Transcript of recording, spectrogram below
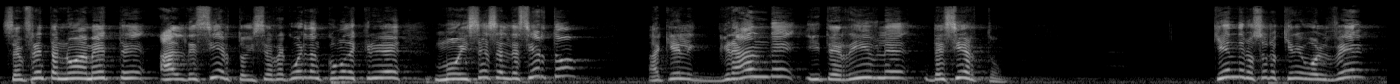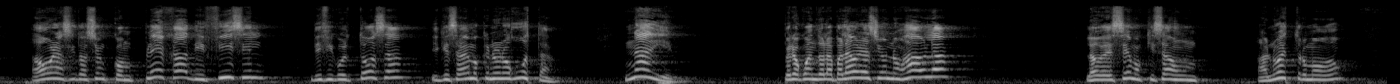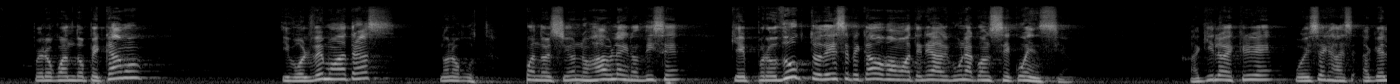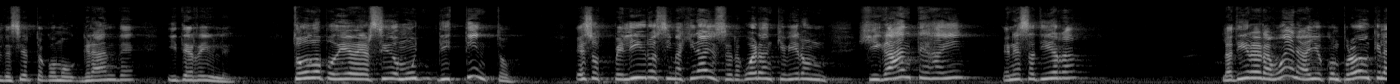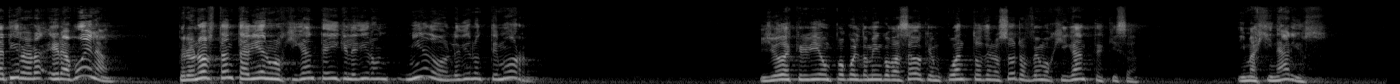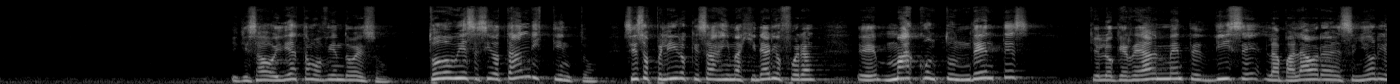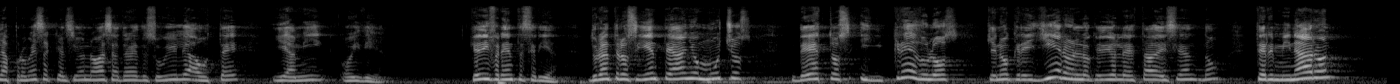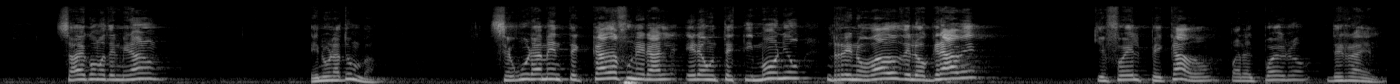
Se enfrentan nuevamente al desierto y se recuerdan cómo describe Moisés el desierto, aquel grande y terrible desierto. ¿Quién de nosotros quiere volver a una situación compleja, difícil, dificultosa y que sabemos que no nos gusta? Nadie. Pero cuando la palabra del Señor nos habla, la obedecemos quizás a nuestro modo, pero cuando pecamos y volvemos atrás, no nos gusta. Cuando el Señor nos habla y nos dice que producto de ese pecado vamos a tener alguna consecuencia. Aquí lo describe Moisés, aquel desierto, como grande y terrible. Todo podía haber sido muy distinto. Esos peligros imaginarios, ¿se recuerdan que vieron gigantes ahí en esa tierra? La tierra era buena, ellos comprobaron que la tierra era buena, pero no obstante habían unos gigantes ahí que le dieron miedo, le dieron temor. Y yo describí un poco el domingo pasado que cuántos de nosotros vemos gigantes quizá, imaginarios. Y quizás hoy día estamos viendo eso. Todo hubiese sido tan distinto si esos peligros quizás imaginarios fueran eh, más contundentes que lo que realmente dice la palabra del Señor y las promesas que el Señor nos hace a través de su Biblia a usted y a mí hoy día. ¿Qué diferente sería? Durante los siguientes años muchos de estos incrédulos que no creyeron en lo que Dios les estaba diciendo, terminaron, ¿sabe cómo terminaron? En una tumba. Seguramente cada funeral era un testimonio renovado de lo grave que fue el pecado para el pueblo de Israel.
